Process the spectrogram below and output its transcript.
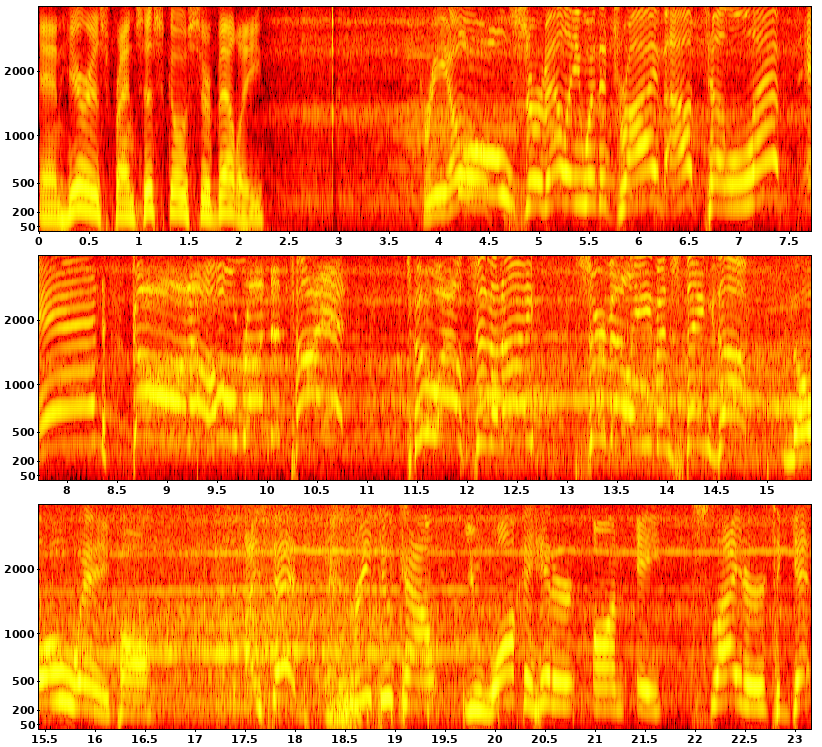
And here is Francisco Cervelli 3 0. Cervelli with a drive out to left and Cervelli evens things up. No way, Paul. I said 3 2 count. You walk a hitter on a slider to get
